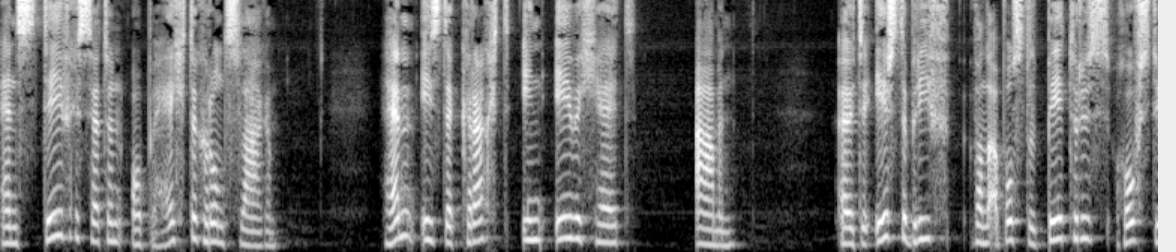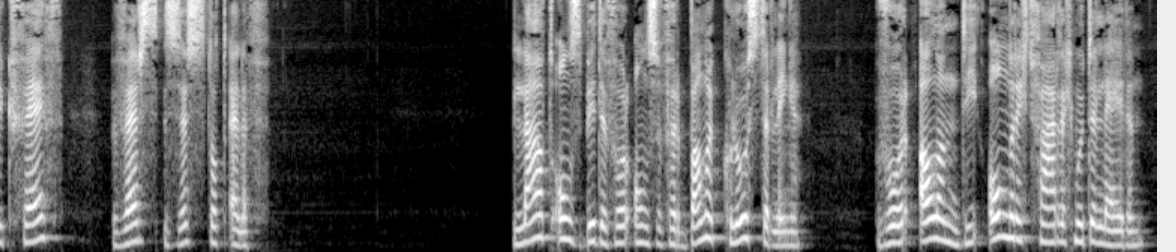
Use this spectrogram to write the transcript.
en stevig zetten op hechte grondslagen. Hem is de kracht in eeuwigheid. Amen. Uit de eerste brief van de apostel Petrus, hoofdstuk 5, vers 6 tot 11. Laat ons bidden voor onze verbannen kloosterlingen, voor allen die onrechtvaardig moeten lijden,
